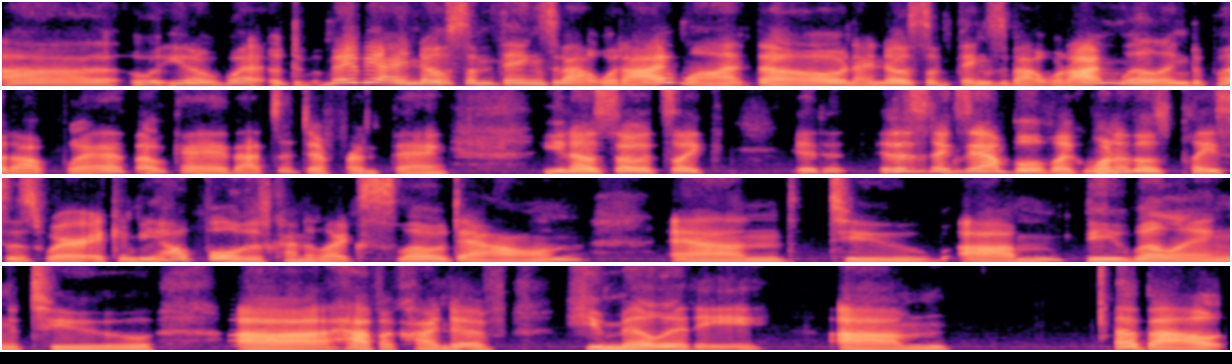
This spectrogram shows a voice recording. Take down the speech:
Uh, you know, what maybe I know some things about what I want though, and I know some things about what I'm willing to put up with. Okay, that's a different thing. You know, so it's like it it is an example of like one of those places where it can be helpful to just kind of like slow down and to um, be willing to uh, have a kind of humility um, about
